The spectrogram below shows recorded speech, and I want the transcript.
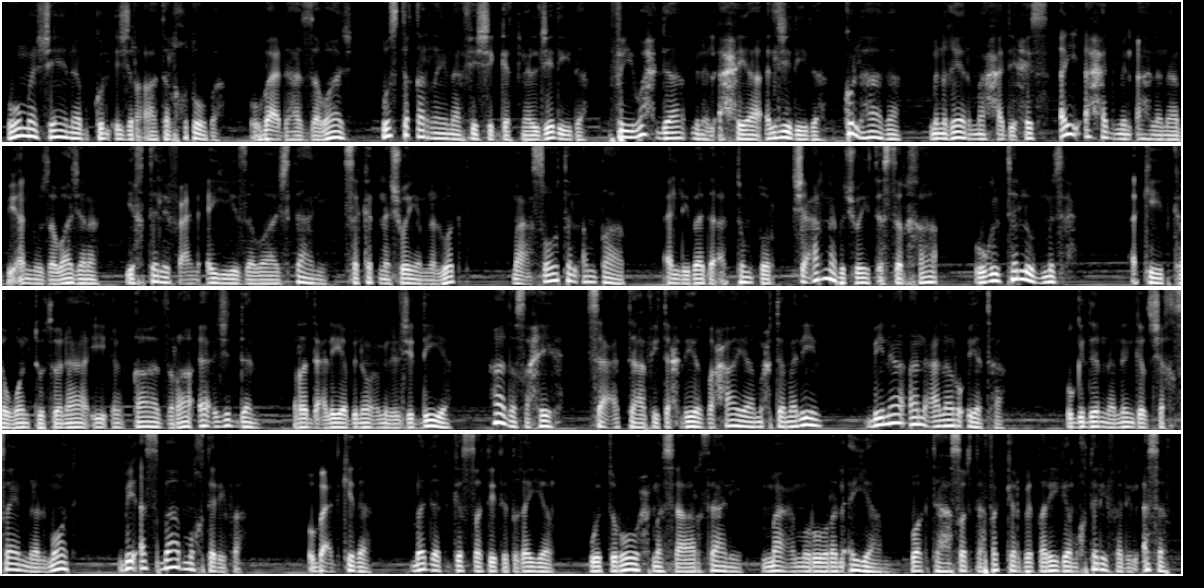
ومشينا بكل إجراءات الخطوبة وبعدها الزواج واستقرينا في شقتنا الجديدة في وحدة من الأحياء الجديدة. كل هذا من غير ما حد يحس أي أحد من أهلنا بأنه زواجنا يختلف عن أي زواج ثاني. سكتنا شوية من الوقت مع صوت الأمطار اللي بدأت تمطر. شعرنا بشوية استرخاء وقلت له بمزح أكيد كونت ثنائي إنقاذ رائع جدا. رد علي بنوع من الجدية. هذا صحيح. ساعدتها في تحذير ضحايا محتملين بناء على رؤيتها. وقدرنا ننقذ شخصين من الموت بأسباب مختلفة. وبعد كذا بدت قصتي تتغير وتروح مسار ثاني مع مرور الأيام. وقتها صرت أفكر بطريقة مختلفة للأسف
